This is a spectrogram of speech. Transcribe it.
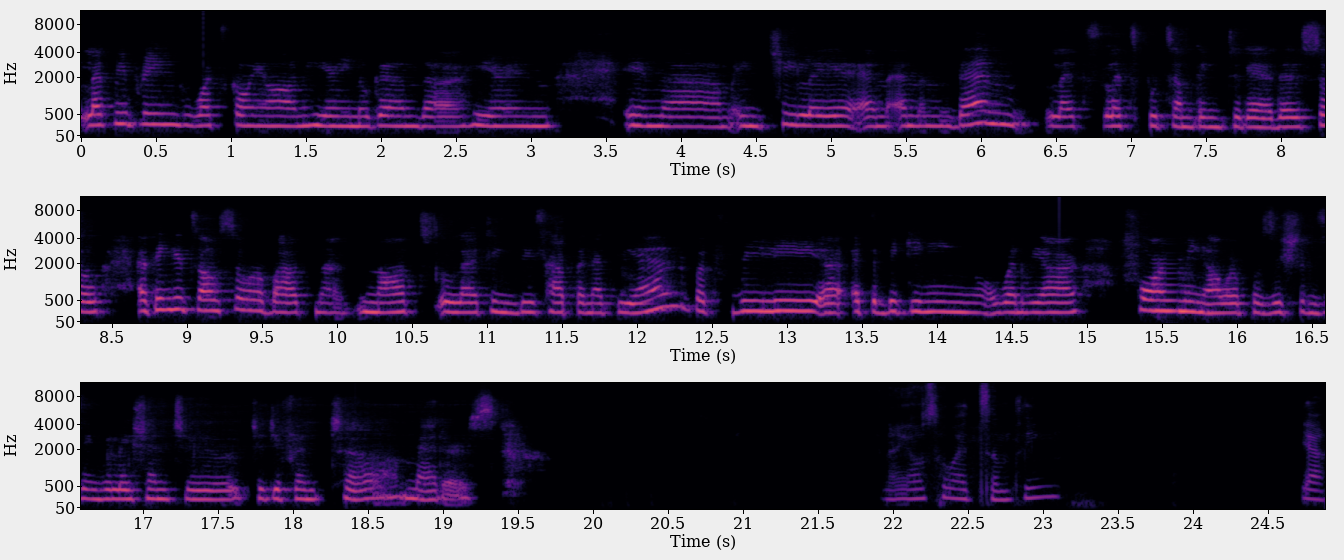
let me bring what's going on here in uganda here in in um, in Chile, and and then let's let's put something together. So I think it's also about not, not letting this happen at the end, but really uh, at the beginning when we are forming our positions in relation to to different uh, matters. Can I also add something? Yeah,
